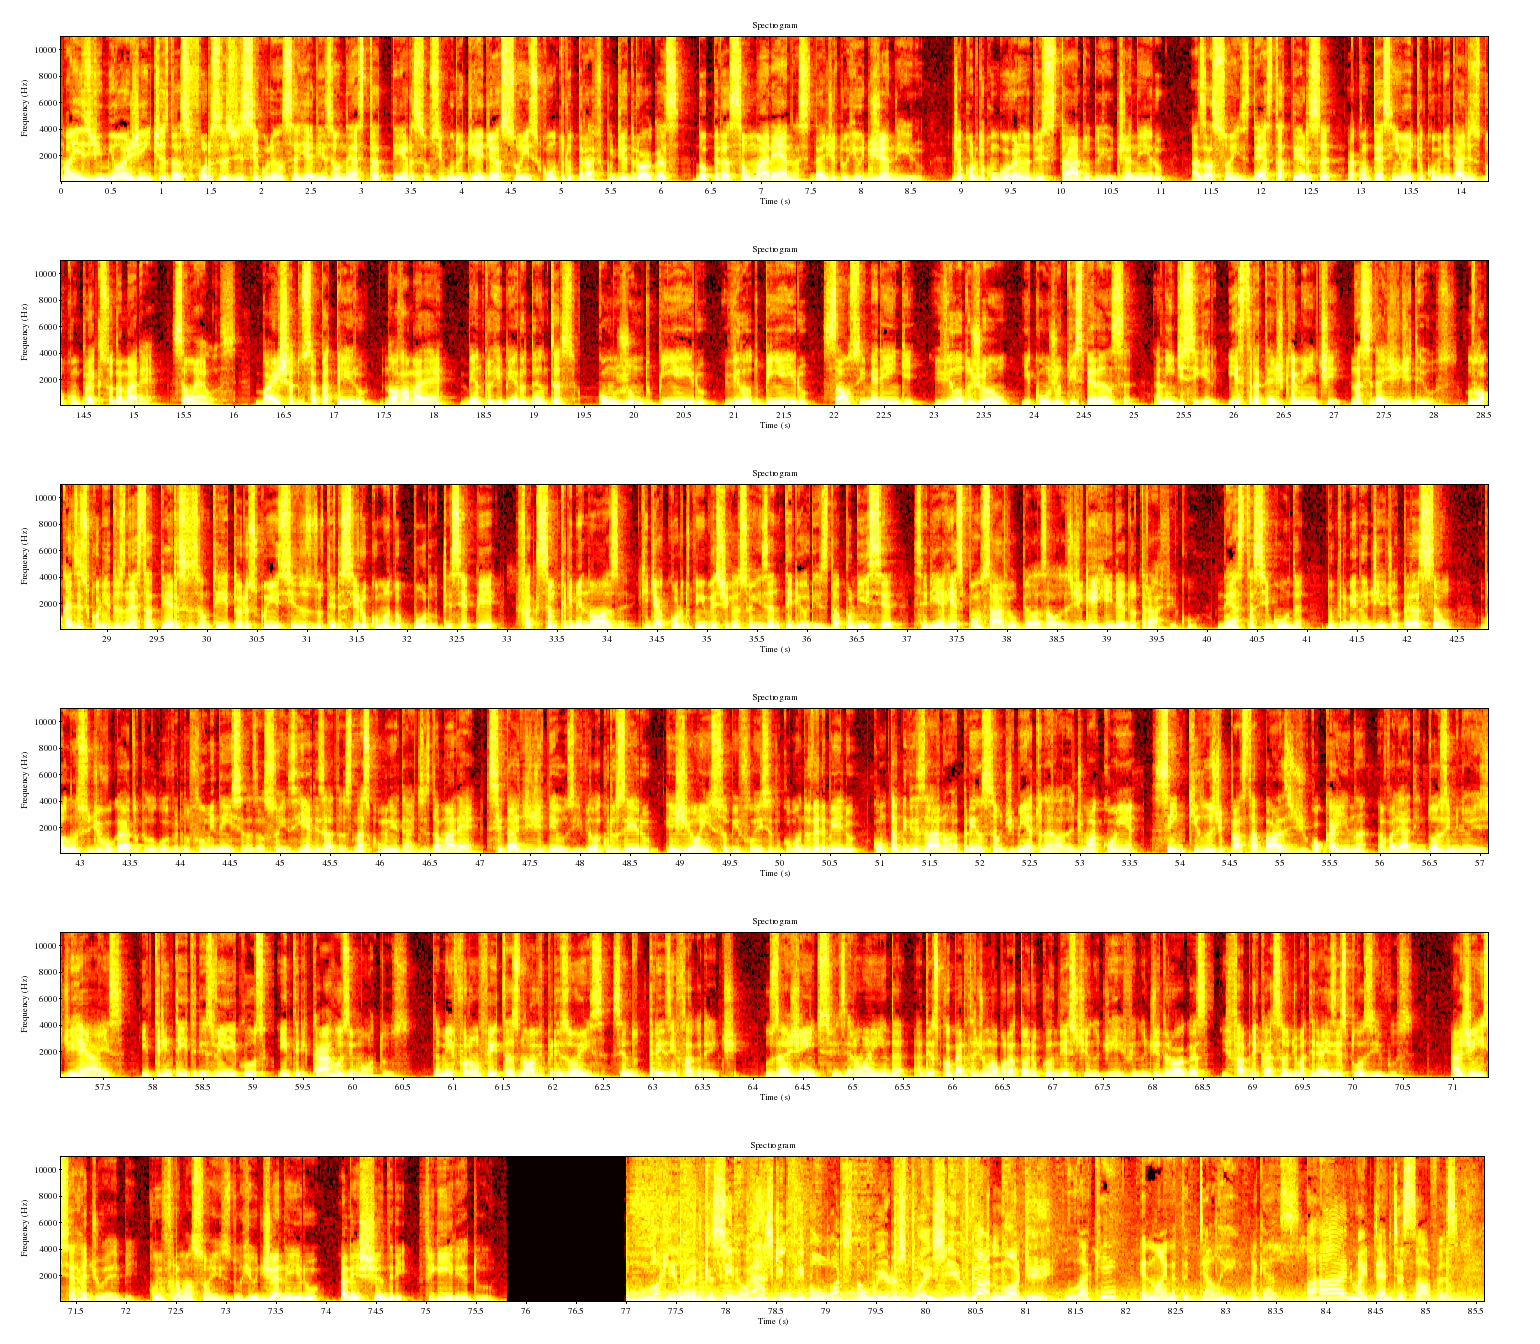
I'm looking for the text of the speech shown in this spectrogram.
Mais de mil agentes das forças de segurança realizam nesta terça o segundo dia de ações contra o tráfico de drogas da Operação Maré, na cidade do Rio de Janeiro. De acordo com o governo do estado do Rio de Janeiro, as ações desta terça acontecem em oito comunidades do Complexo da Maré. São elas: Baixa do Sapateiro, Nova Maré, Bento Ribeiro Dantas, Conjunto Pinheiro, Vila do Pinheiro, Salsa e Merengue, Vila do João e Conjunto Esperança, além de seguir estrategicamente na Cidade de Deus. Os locais escolhidos nesta terça são territórios conhecidos do Terceiro Comando Puro, TCP, facção criminosa que, de acordo com investigações anteriores da polícia, seria responsável pelas aulas de guerrilha do tráfico. Nesta segunda, no primeiro dia de operação, o balanço divulgado pelo governo fluminense nas ações realizadas nas comunidades da Maré, Cidade de Deus e Vila Cruzeiro, regiões sob influência do Comando Vermelho, contabilizaram a apreensão de meia tonelada de maconha, 100 quilos de pasta base de cocaína, avaliada em 12 milhões de reais, e 33 veículos, entre carros e motos. Também foram feitas nove prisões, sendo três em flagrante. Os agentes fizeram ainda a descoberta de um laboratório clandestino de refino de drogas e fabricação de materiais explosivos. Agência Rádio Web. Com informações do Rio de Janeiro, Alexandre Figueiredo. Lucky Land Casino asking people what's the weirdest place you've gotten lucky? Lucky? In line at the deli, I guess? Aha, in my dentist's office.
